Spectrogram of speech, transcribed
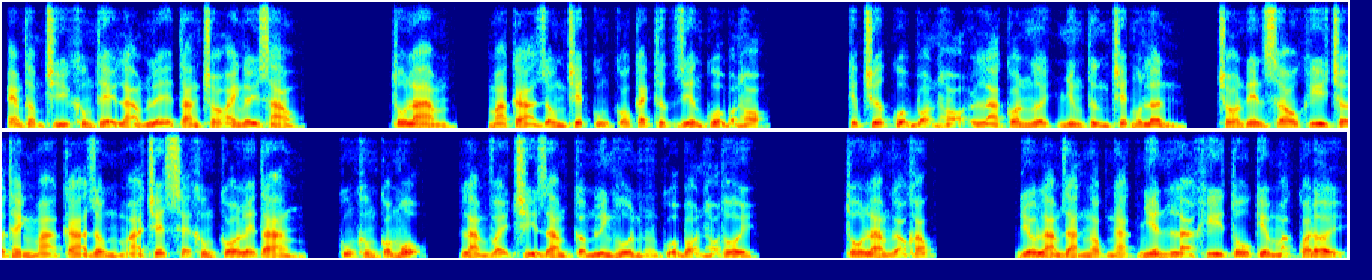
em thậm chí không thể làm lễ tang cho anh ấy sao? Tô lam, ma cà rồng chết cũng có cách thức riêng của bọn họ. Kiếp trước của bọn họ là con người nhưng từng chết một lần, cho nên sau khi trở thành ma cà rồng mà chết sẽ không có lễ tang cũng không có mộ, làm vậy chỉ giam cầm linh hồn của bọn họ thôi. Tô lam gào khóc. Điều làm giản ngọc ngạc nhiên là khi tô kiêm mặc qua đời,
